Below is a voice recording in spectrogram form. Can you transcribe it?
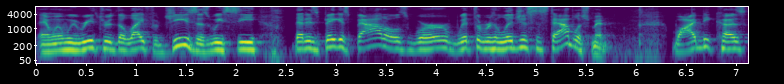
And when we read through the life of Jesus, we see that his biggest battles were with the religious establishment. Why? Because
